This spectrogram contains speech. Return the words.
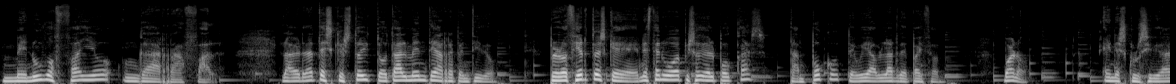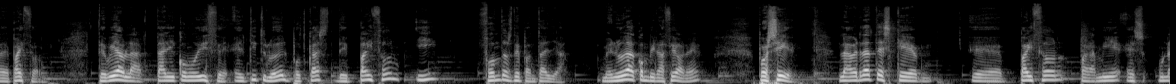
Menudo fallo garrafal. La verdad es que estoy totalmente arrepentido. Pero lo cierto es que en este nuevo episodio del podcast tampoco te voy a hablar de Python. Bueno, en exclusividad de Python. Te voy a hablar, tal y como dice el título del podcast, de Python y fondos de pantalla. Menuda combinación, ¿eh? Pues sí, la verdad es que eh, Python para mí es un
